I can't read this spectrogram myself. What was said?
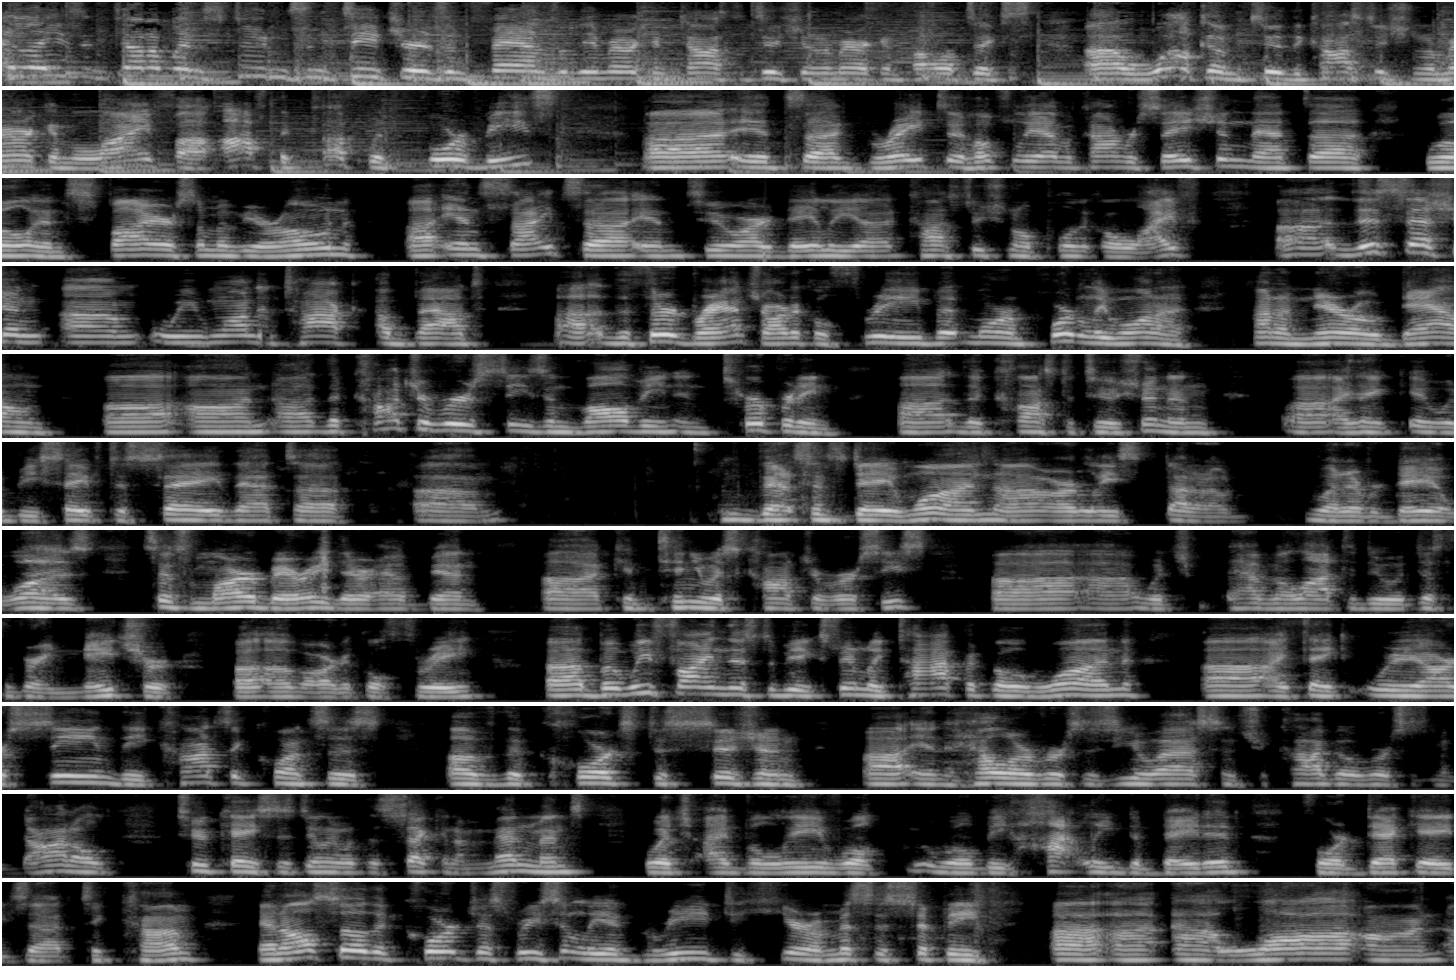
Hi, ladies and gentlemen, students and teachers and fans of the American Constitution and American politics. Uh, welcome to the Constitution of American Life uh, off the cuff with four Bs. Uh, it's uh, great to hopefully have a conversation that uh, will inspire some of your own uh, insights into our daily constitutional political life. this session, um, we want to talk about the third branch, Article 3, but more importantly, want to kind of narrow down on uh, the controversies involving interpreting uh, the Constitution. And I think it would be safe to say that um, that since day one, or at least I don't know whatever day it was, since Marbury, there have been continuous controversies. Uh, which have a lot to do with just the very nature uh, of Article 3. Uh, but we find this to be extremely topical. One, uh, I think we are seeing the consequences of the court's decision uh, in Heller versus US and Chicago versus McDonald, two cases dealing with the Second Amendment, which I believe will, will be hotly debated for decades uh, to come. And also, the court just recently agreed to hear a Mississippi uh, uh, uh, law on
